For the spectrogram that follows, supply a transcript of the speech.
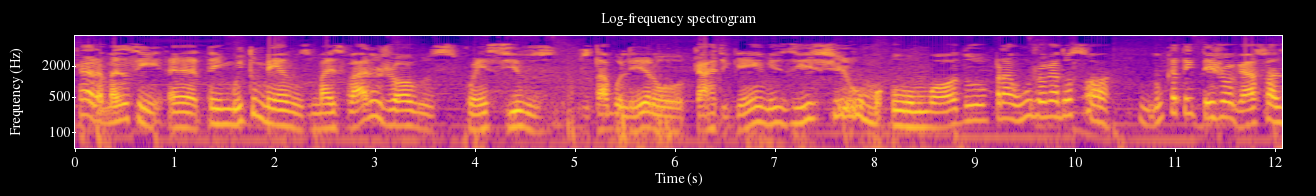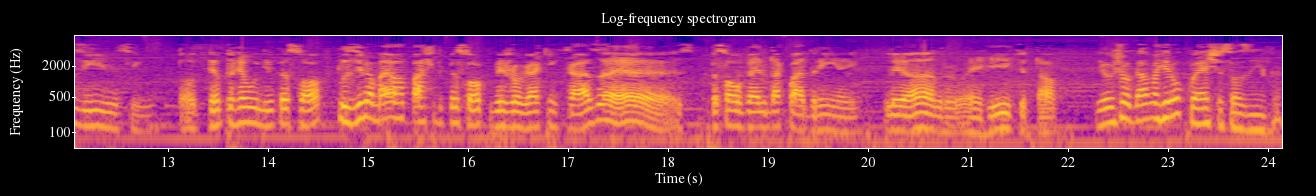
Cara, mas assim, é, tem muito menos, mas vários jogos conhecidos de tabuleiro ou card game, existe o, o modo para um jogador só. Nunca tentei jogar sozinho, assim. Então eu tento reunir o pessoal. Inclusive a maior parte do pessoal que vem jogar aqui em casa é esse pessoal velho da quadrinha aí. Leandro, Henrique e tal. Eu jogava Hero Quest sozinho, cara.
